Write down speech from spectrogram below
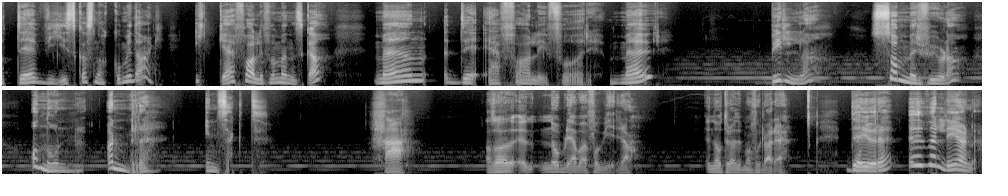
at det vi skal snakke om i dag, ikke er farlig for mennesker, men det er farlig for maur, biller, sommerfugler og noen andre insekt. Hæ? Altså, nå blir jeg bare forvirra. Nå tror jeg du må forklare. Det gjør jeg eh, veldig gjerne.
